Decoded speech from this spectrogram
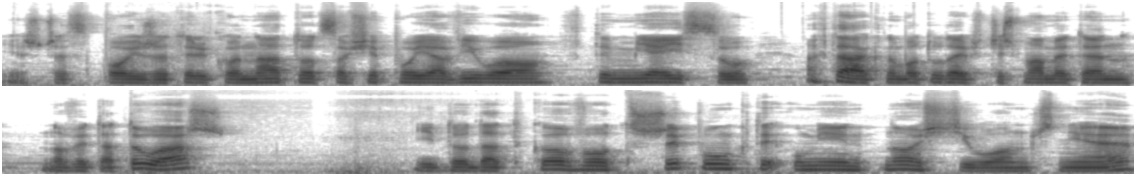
Jeszcze spojrzę tylko na to, co się pojawiło w tym miejscu. Ach tak, no bo tutaj przecież mamy ten nowy tatuaż. I dodatkowo 3 punkty umiejętności łącznie.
